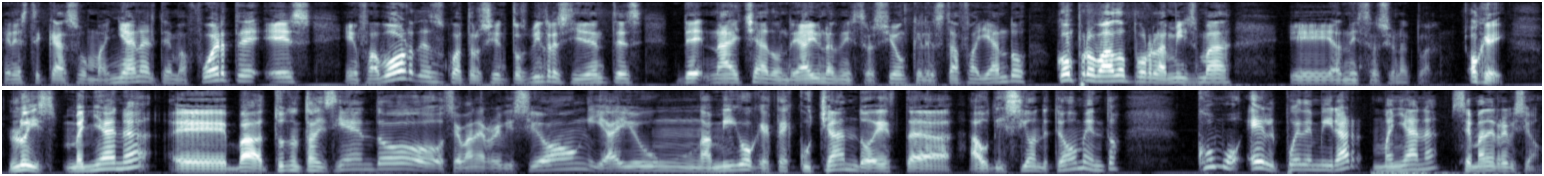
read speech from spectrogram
En este caso, mañana el tema fuerte es en favor de esos 400 mil residentes de Naicha, donde hay una administración que le está fallando, comprobado por la misma eh, administración actual. Ok, Luis, mañana eh, va, tú nos estás diciendo, se van a revisión y hay un amigo que está escuchando esta audición de este momento. ¿Cómo él puede mirar mañana semana de revisión?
